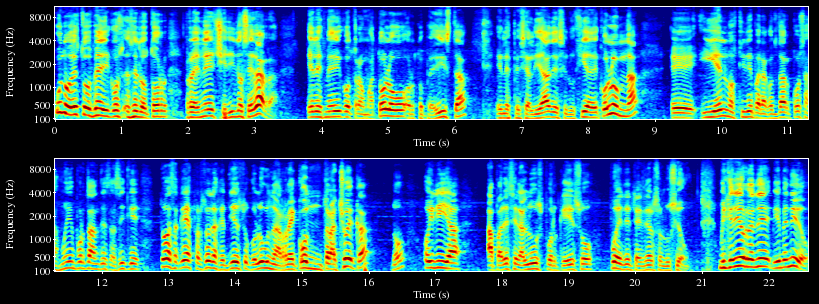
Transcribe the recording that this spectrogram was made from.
Uno de estos médicos es el doctor René Chirino Segarra. Él es médico traumatólogo, ortopedista, en la especialidad de cirugía de columna, eh, y él nos tiene para contar cosas muy importantes, así que todas aquellas personas que tienen su columna recontrachueca, ¿no? hoy día aparece la luz porque eso puede tener solución. Mi querido René, bienvenido.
